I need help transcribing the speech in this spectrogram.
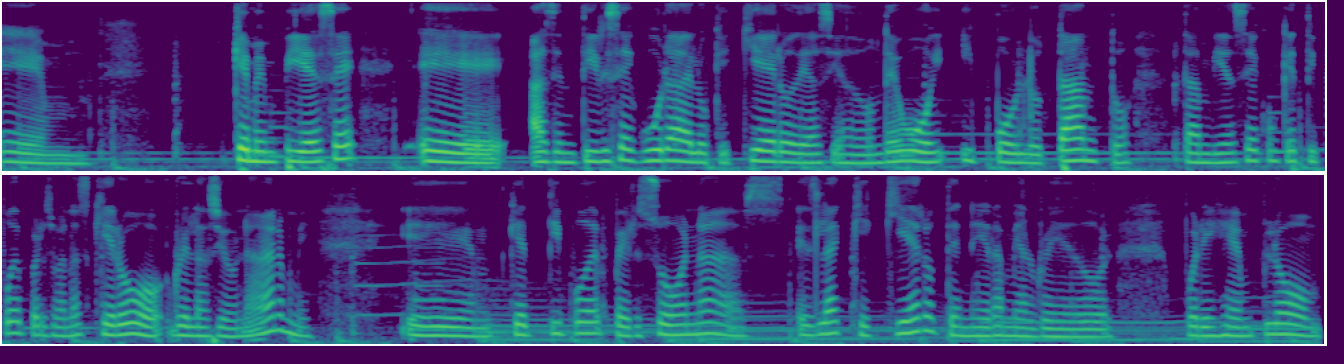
em, que me empiece eh, a sentir segura de lo que quiero, de hacia dónde voy y por lo tanto también sé con qué tipo de personas quiero relacionarme. Em, qué tipo de personas es la que quiero tener a mi alrededor. Por ejemplo,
